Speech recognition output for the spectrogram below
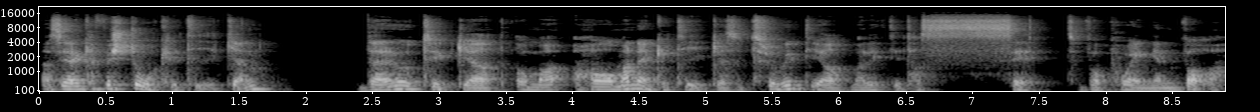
alltså jag kan förstå kritiken. Däremot tycker jag att om man, har man den kritiken så tror inte jag att man riktigt har sett vad poängen var.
